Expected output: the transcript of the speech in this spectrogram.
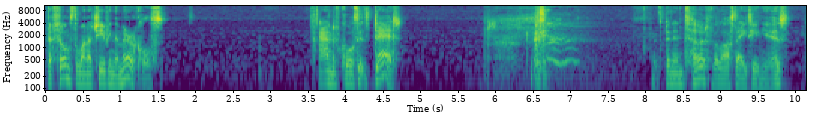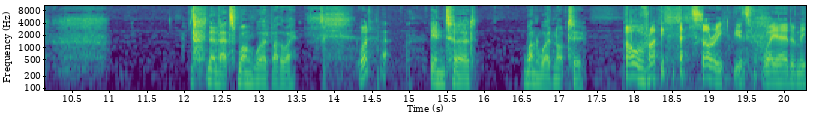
the film's the one achieving the miracles. And of course, it's dead. It's been interred for the last 18 years. no, that's one word, by the way. What? Uh, interred. One word, not two. Oh right, sorry, it's way ahead of me.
